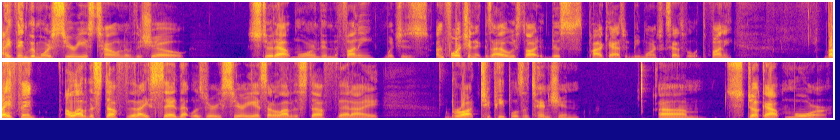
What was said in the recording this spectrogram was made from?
I think the more serious tone of the show stood out more than the funny, which is unfortunate because I always thought this podcast would be more successful with the funny. But I think a lot of the stuff that I said that was very serious and a lot of the stuff that I brought to people's attention um, stuck out more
